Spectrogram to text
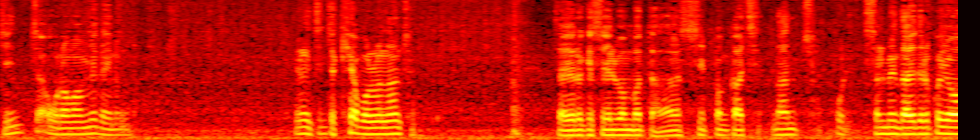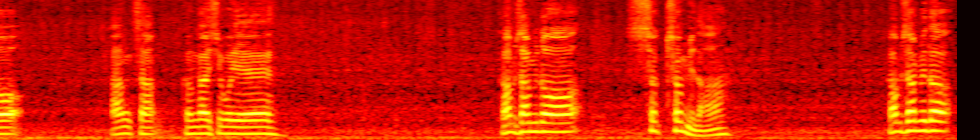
진짜 오람합니다. 이런 거. 이런 거 진짜 키워볼만 난초. 자 이렇게 해서 1번부터 10번까지 난초 우리 설명 다 해드렸고요. 항상 건강하시고 예. 감사합니다. 석초입니다. 감사합니다.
